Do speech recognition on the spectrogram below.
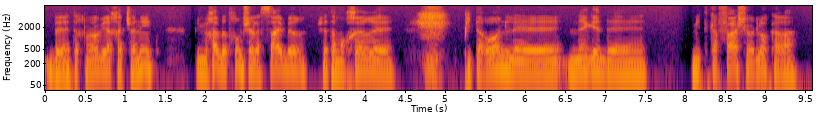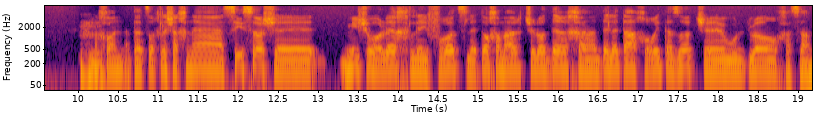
בטכנולוגיה חדשנית במיוחד בתחום של הסייבר שאתה מוכר uh, פתרון נגד uh, מתקפה שעוד לא קרה. נכון אתה צריך לשכנע סיסו שמישהו הולך לפרוץ לתוך המערכת שלו דרך הדלת האחורית הזאת שהוא לא חסם.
